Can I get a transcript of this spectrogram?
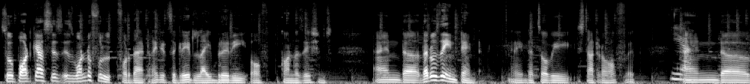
So podcast is, is wonderful for that, right? It's a great library of conversations, and uh, that was the intent, right? That's how we started off with, Yeah. and uh,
